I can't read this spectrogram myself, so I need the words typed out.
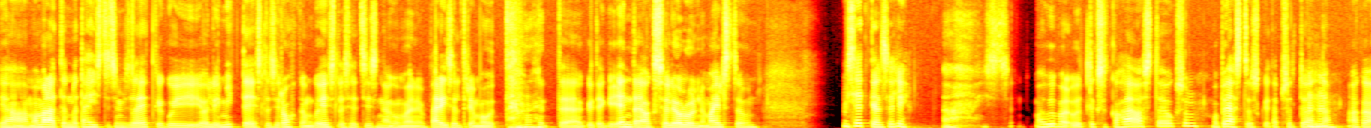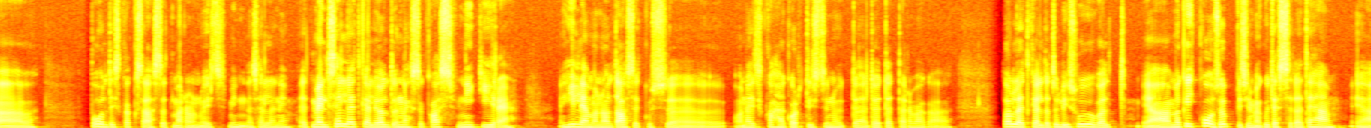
ja ma mäletan, me tähistasime seda hetke, kui oli mitte-eestlasi rohkem kui eestlased, siis nagu me olime päriselt remote et äh, kuidagi enda jaoks oli oluline milstone. mis hetkel see oli? ah, ma võib-olla ütleks, et kahe aasta jooksul, ma peast ei oska täpselt öelda mm, -hmm. aga poolteist, kaks aastat, ma arvan, võis minna selleni, et meil sel hetkel ei olnud õnneks see kasv nii kiire. hiljem on olnud aastaid, kus äh, on näiteks kahekordistunud äh, töötajate arv, aga tol hetkel ta tuli sujuvalt ja me kõik koos õppisime, kuidas seda teha ja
